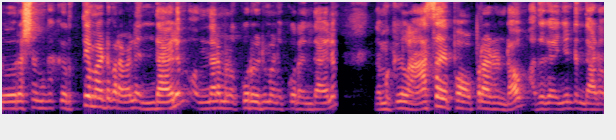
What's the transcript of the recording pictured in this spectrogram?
ഡ്യൂറേഷൻ നമുക്ക് കൃത്യമായിട്ട് പറയാമല്ലോ എന്തായാലും ഒന്നര മണിക്കൂർ ഒരു മണിക്കൂർ എന്തായാലും നമുക്ക് ക്ലാസ് പ്രോപ്പറായിട്ട് ഉണ്ടാവും അത് കഴിഞ്ഞിട്ട് എന്താണ്?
